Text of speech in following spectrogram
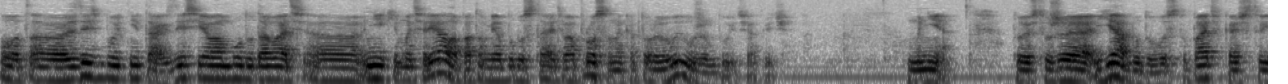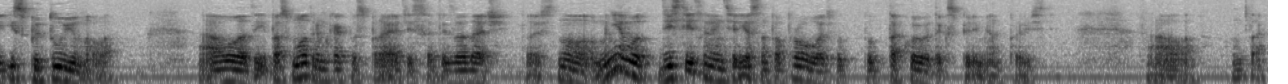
Вот, а здесь будет не так. Здесь я вам буду давать э, некий материал, а потом я буду ставить вопросы, на которые вы уже будете отвечать. Мне. То есть уже я буду выступать в качестве испытуемого. А вот, и посмотрим, как вы справитесь с этой задачей. То есть, ну, мне вот действительно интересно попробовать вот, вот такой вот эксперимент провести. А вот, вот так.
